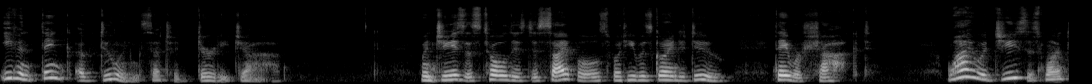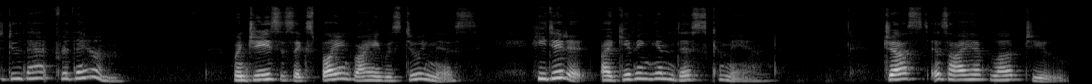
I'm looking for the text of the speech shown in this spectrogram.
even think of doing such a dirty job. When Jesus told his disciples what he was going to do, they were shocked. Why would Jesus want to do that for them? When Jesus explained why he was doing this, he did it by giving him this command Just as I have loved you,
